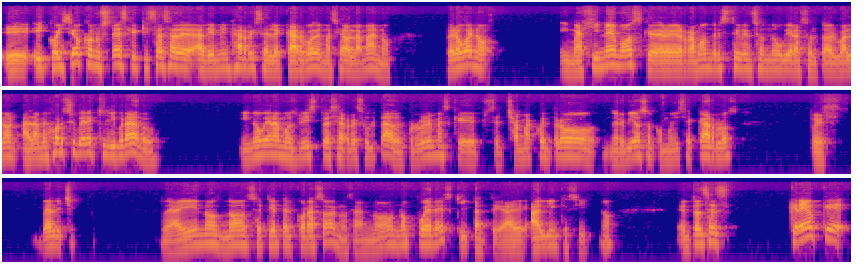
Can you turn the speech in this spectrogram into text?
Y, coincido con ustedes que quizás a, a Damien Harris se le cargó demasiado la mano. Pero bueno, imaginemos que Ramón Stevenson no hubiera soltado el balón. A lo mejor se hubiera equilibrado y no hubiéramos visto ese resultado. El problema es que pues, el chamaco entró nervioso, como dice Carlos, pues Belichick, de ahí no, no se tienta el corazón, o sea, no, no puedes, quítate a alguien que sí, ¿no? Entonces, creo que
